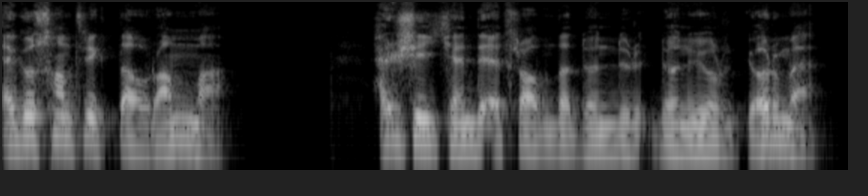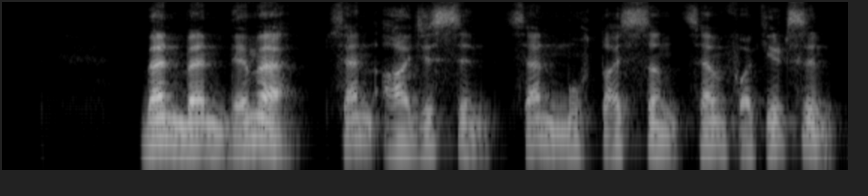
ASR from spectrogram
egosantrik davranma, her şeyi kendi etrafında döndür, dönüyor görme. Ben ben deme, sen acizsin, sen muhtaçsın, sen fakirsin.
